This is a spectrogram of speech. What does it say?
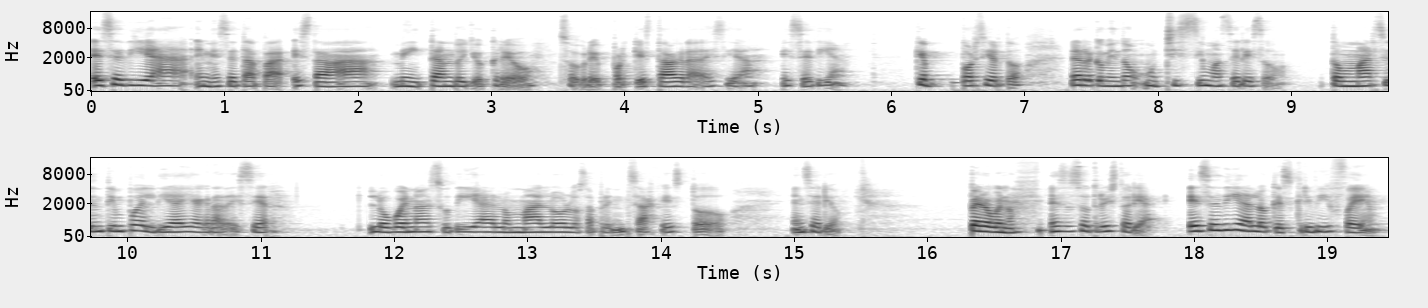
ese día, en esa etapa, estaba meditando, yo creo, sobre por qué estaba agradecida ese día. Que, por cierto, les recomiendo muchísimo hacer eso. Tomarse un tiempo del día y agradecer lo bueno de su día, lo malo, los aprendizajes, todo. En serio. Pero bueno, esa es otra historia. Ese día lo que escribí fue,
